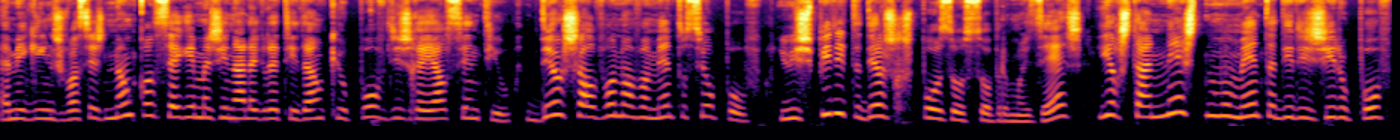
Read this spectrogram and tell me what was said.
Amiguinhos, vocês não conseguem imaginar a gratidão que o povo de Israel sentiu. Deus salvou novamente o seu povo e o Espírito de Deus repousou sobre Moisés e ele está neste momento a dirigir o povo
